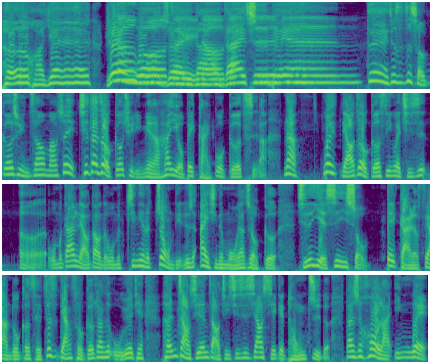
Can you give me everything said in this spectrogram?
荷花叶，任我醉倒在池边。对，就是这首歌曲，你知道吗？所以其实在这首歌曲里面啊，它也有被改过歌词啦。那会聊这首歌，是因为其实，呃，我们刚刚聊到的，我们今天的重点就是《爱情的模样》这首歌，其实也是一首被改了非常多歌词。这是两首歌，算是五月天很早期、很早期，其实是要写给同志的，但是后来因为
